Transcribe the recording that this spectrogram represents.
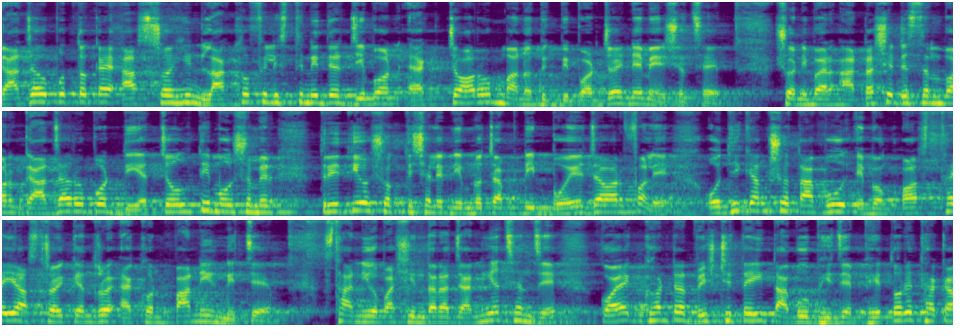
গাজা উপত্যকায় আশ্রয়হীন লাখো ফিলিস্তিনিদের জীবন এক চরম মানবিক বিপর্যয় নেমে এসেছে। শনিবার আটাশে ডিসেম্বর গাজার উপর দিয়ে চলতি মৌসুমের তৃতীয় শক্তিশালী নিম্নচাপটি বয়ে যাওয়ার ফলে অধিকাংশ তাঁবু এবং অস্থায়ী আশ্রয়কেন্দ্র এখন পানির নিচে। স্থানীয় বাসিন্দারা জানিয়েছেন যে, কয়েক ঘণ্টার বৃষ্টিতেই তাঁবু ভিজে ভেতরে থাকা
